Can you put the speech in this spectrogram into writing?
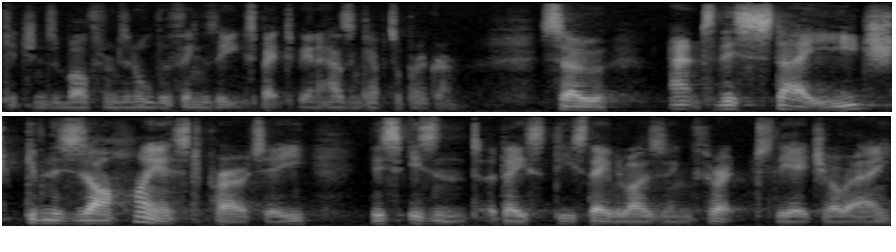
kitchens and bathrooms and all the things that you expect to be in a housing capital programme. So at this stage, given this is our highest priority, this isn't a destabilising threat to the HRA.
